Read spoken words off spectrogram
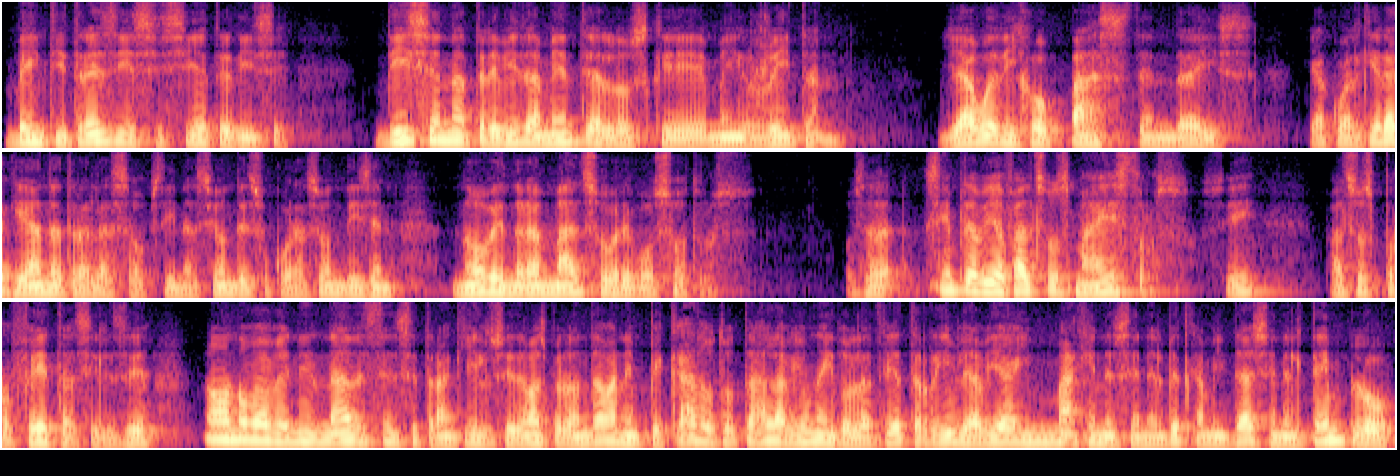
23, 17 dice, dicen atrevidamente a los que me irritan, Yahweh dijo, paz tendréis, y a cualquiera que anda tras la obstinación de su corazón dicen, no vendrá mal sobre vosotros. O sea, siempre había falsos maestros, ¿sí? Falsos profetas, y les decía, no, no va a venir nada, esténse tranquilos y demás, pero andaban en pecado total, había una idolatría terrible, había imágenes en el Bet Hamidash, en el templo,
